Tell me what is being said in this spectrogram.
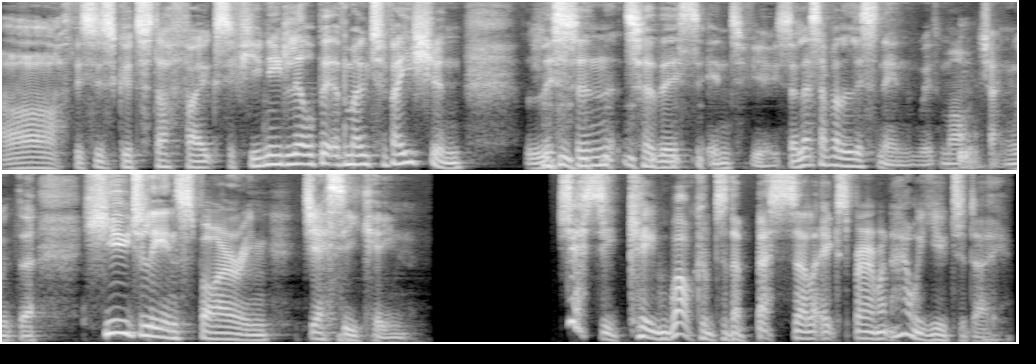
Oh, this is good stuff, folks. If you need a little bit of motivation, listen to this interview. So let's have a listen in with Mark chatting with the hugely inspiring Jessie Keane. Jessie Keane, welcome to the bestseller experiment. How are you today?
